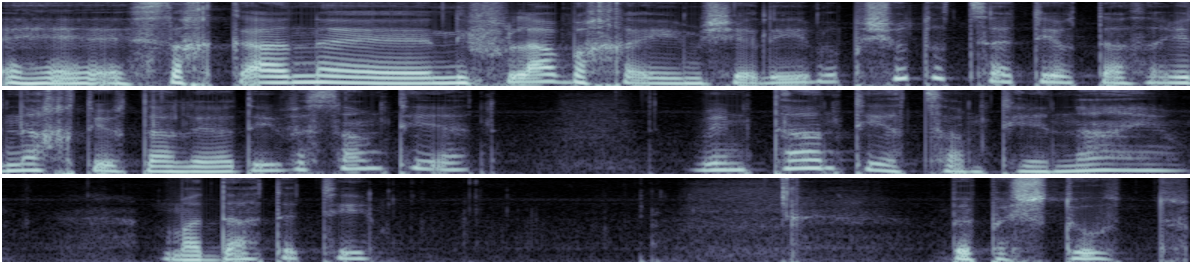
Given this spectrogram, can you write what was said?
אה, שחקן אה, נפלא בחיים שלי, ופשוט הוצאתי אותה, הנחתי אותה לידי ושמתי עד. והמתנתי, עצמתי עיניים, מדדתי. בפשטות,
